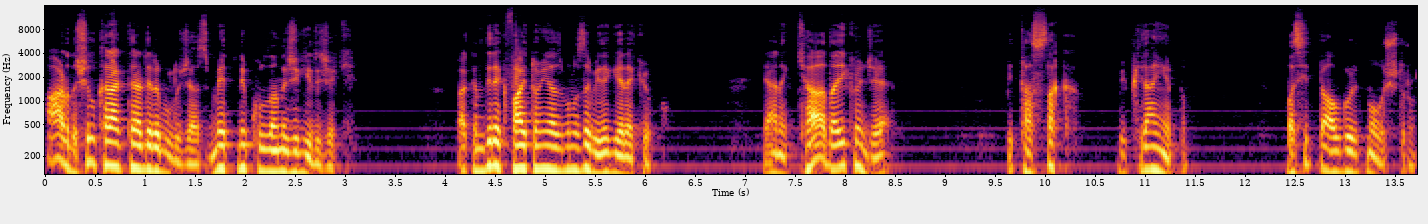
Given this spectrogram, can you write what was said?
Ardışıl karakterleri bulacağız. Metni kullanıcı girecek. Bakın direkt fayton yazmanıza bile gerek yok. Yani kağıda ilk önce bir taslak, bir plan yapın. Basit bir algoritma oluşturun.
